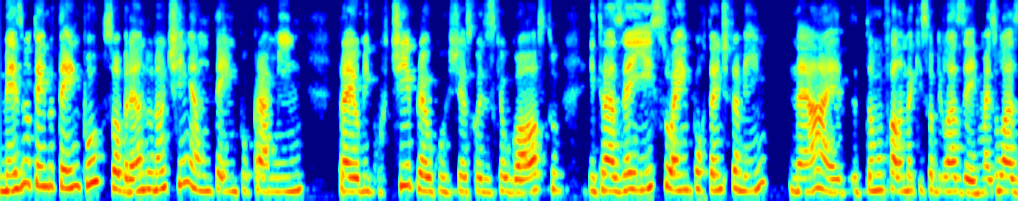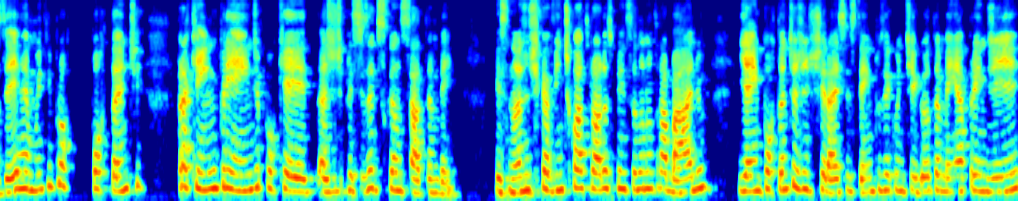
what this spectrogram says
mesmo tendo tempo sobrando, não tinha um tempo para mim, para eu me curtir, para eu curtir as coisas que eu gosto e trazer isso é importante também, né? Ah, é, estamos falando aqui sobre lazer, mas o lazer é muito importante para quem empreende, porque a gente precisa descansar também. Porque senão a gente fica 24 horas pensando no trabalho e é importante a gente tirar esses tempos e contigo eu também aprendi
